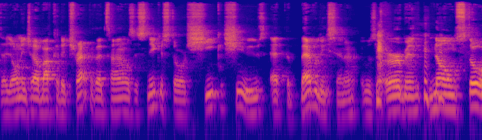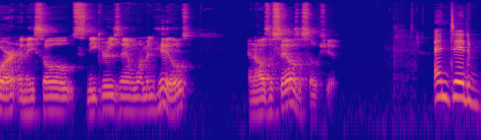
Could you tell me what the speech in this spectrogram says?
the only job I could attract at that time was a sneaker store, Sheik Shoes, at the Beverly Center. It was an urban known store, and they sold sneakers and women heels. And I was a sales associate. And did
